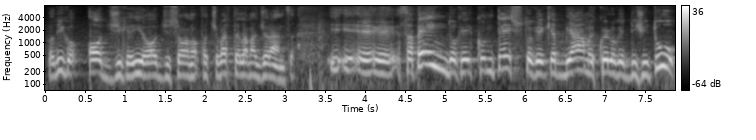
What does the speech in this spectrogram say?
lo dico oggi che io oggi sono, faccio parte della maggioranza, e, e, e, sapendo che il contesto che, che, abbiamo è quello che dici tu,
